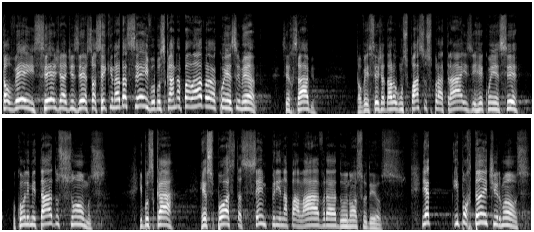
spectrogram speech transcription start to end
talvez seja dizer só sei que nada sei, vou buscar na palavra conhecimento. Ser sábio talvez seja dar alguns passos para trás e reconhecer o quão limitados somos e buscar respostas sempre na palavra do nosso Deus. E é importante, irmãos,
